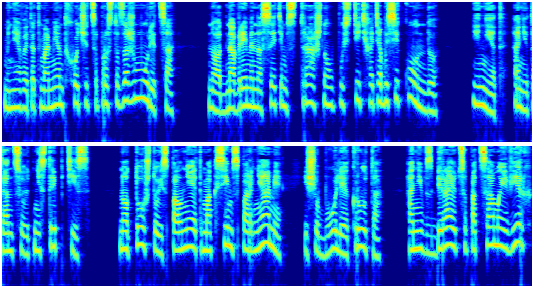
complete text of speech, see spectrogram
мне в этот момент хочется просто зажмуриться, но одновременно с этим страшно упустить хотя бы секунду. И нет, они танцуют не стриптиз. Но то, что исполняет Максим с парнями, еще более круто. Они взбираются под самый верх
